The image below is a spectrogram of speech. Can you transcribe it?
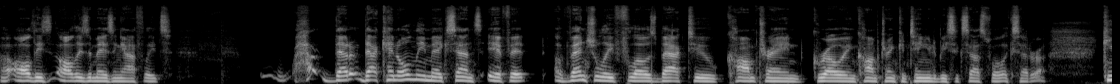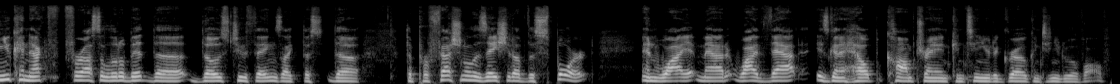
uh, all these all these amazing athletes. That that can only make sense if it eventually flows back to CompTrain growing, CompTrain continue to be successful, et cetera. Can you connect for us a little bit the those two things, like the the the professionalization of the sport and why it matter, why that is going to help CompTrain continue to grow, continue to evolve?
